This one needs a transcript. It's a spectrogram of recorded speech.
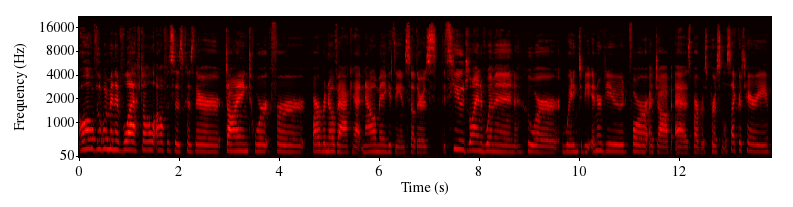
all of the women have left all offices because they're dying to work for Barbara Novak at Now Magazine. So there's this huge line of women who are waiting to be interviewed for a job as Barbara's personal secretary,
